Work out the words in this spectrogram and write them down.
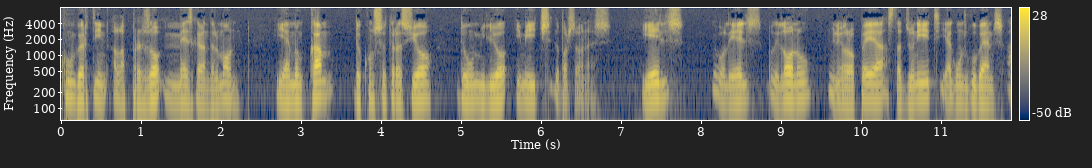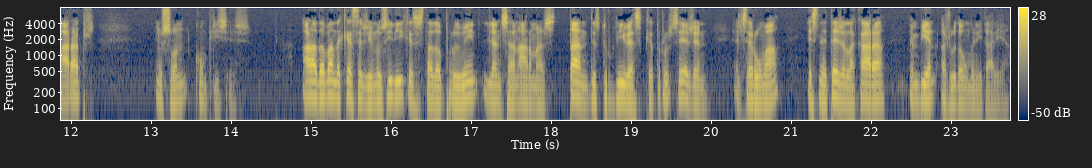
convertint a la presó més gran del món i en un camp de concentració d'un milió i mig de persones. I ells, vol dir ells, vol dir l'ONU, la Unió Europea, els Estats Units i alguns governs àrabs en són còmplices. Ara, davant d'aquest genocidi que s'està produint, llançant armes tan destructives que trossegen el ser humà, es neteja la cara enviant ajuda humanitària.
